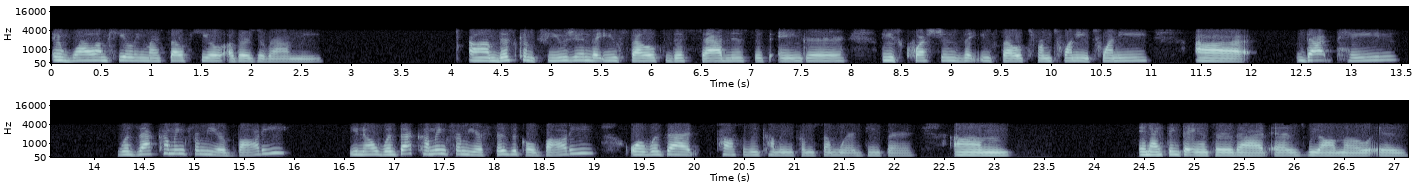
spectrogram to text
and while i'm healing myself heal others around me. Um, this confusion that you felt, this sadness, this anger, these questions that you felt from 2020, uh, that pain was that coming from your body? You know, was that coming from your physical body or was that possibly coming from somewhere deeper? Um, and I think the answer to that, as we all know, is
